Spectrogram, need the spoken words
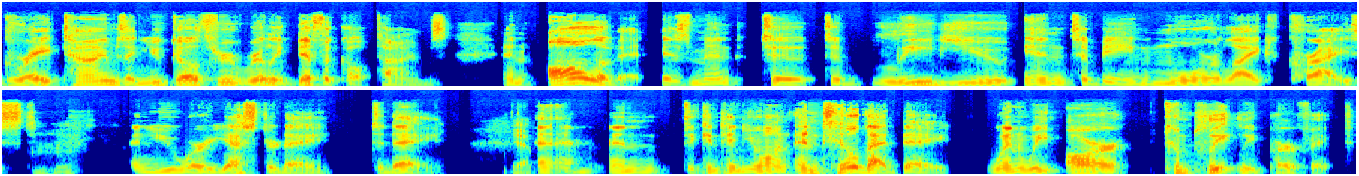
great times and you go through really difficult times. And all of it is meant to to lead you into being more like christ mm-hmm. and you were yesterday today. Yep. and, and and to continue on until that day when we are completely perfect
